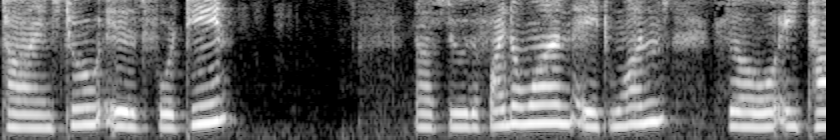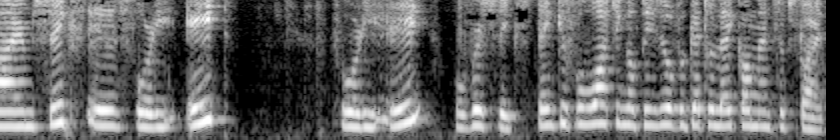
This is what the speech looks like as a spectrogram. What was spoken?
times two is 14. Now let's do the final one, eight ones. So 8 times 6 is 48. 48 over 6. Thank you for watching and please don't forget to like, comment, subscribe.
